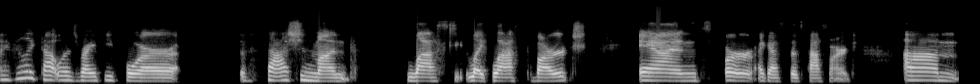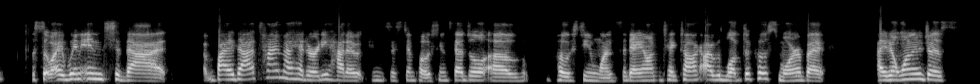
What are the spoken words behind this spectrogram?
I feel like that was right before Fashion Month last like last March and or I guess this past March. Um so I went into that by that time I had already had a consistent posting schedule of posting once a day on TikTok. I would love to post more, but I don't want to just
